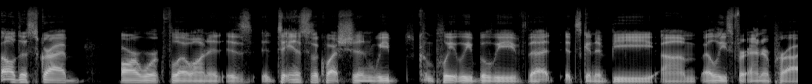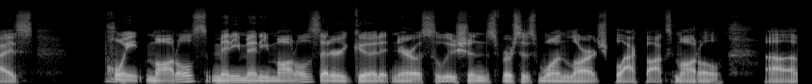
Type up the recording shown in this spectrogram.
I'll describe our workflow on it is to answer the question we completely believe that it's going to be um, at least for enterprise point models many many models that are good at narrow solutions versus one large black box model uh,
